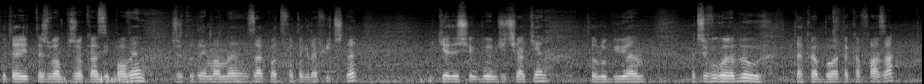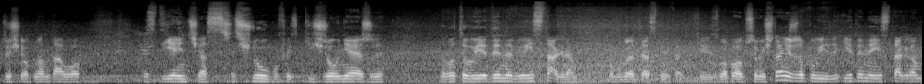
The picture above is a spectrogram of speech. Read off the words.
Tutaj też Wam przy okazji powiem, że tutaj mamy zakład fotograficzny i kiedyś jak byłem dzieciakiem, to lubiłem, znaczy w ogóle był, taka, była taka faza, że się oglądało zdjęcia z, z ślubów, jakichś żołnierzy, no bo to był jedyny był Instagram. Bo w ogóle teraz mnie tak złapało przemyślenie, że to był jedyny Instagram,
